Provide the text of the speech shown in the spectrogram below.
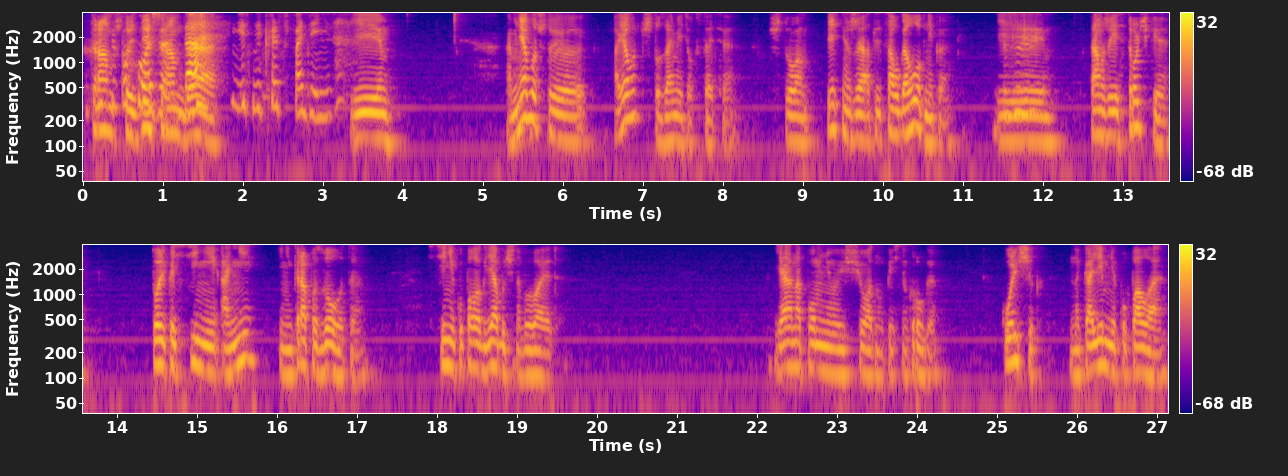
храм, что похоже, здесь храм, да. да. Есть некое совпадение. И... А меня вот что... А я вот что заметил, кстати, что песня же от лица уголовника. И угу. там же есть строчки «Только синие они и не крапа золота». Синие купола где обычно бывают? Я напомню еще одну песню круга. Кольщик, наколи мне купола.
